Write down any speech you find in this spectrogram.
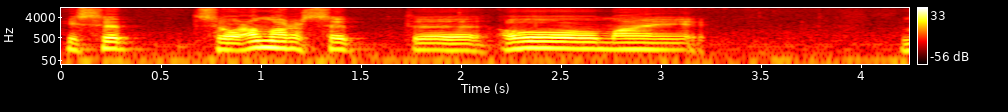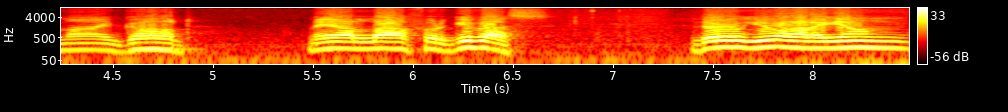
He said, so Umar said, uh, oh my, my God, may Allah forgive us. Though you are a young,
